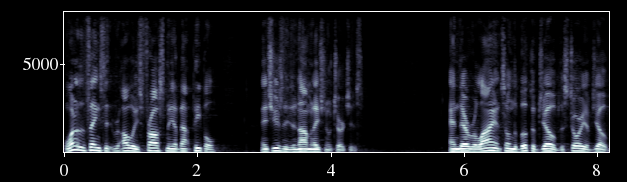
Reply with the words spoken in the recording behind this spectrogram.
One of the things that always frosts me about people, and it's usually denominational churches, and their reliance on the book of Job, the story of Job.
